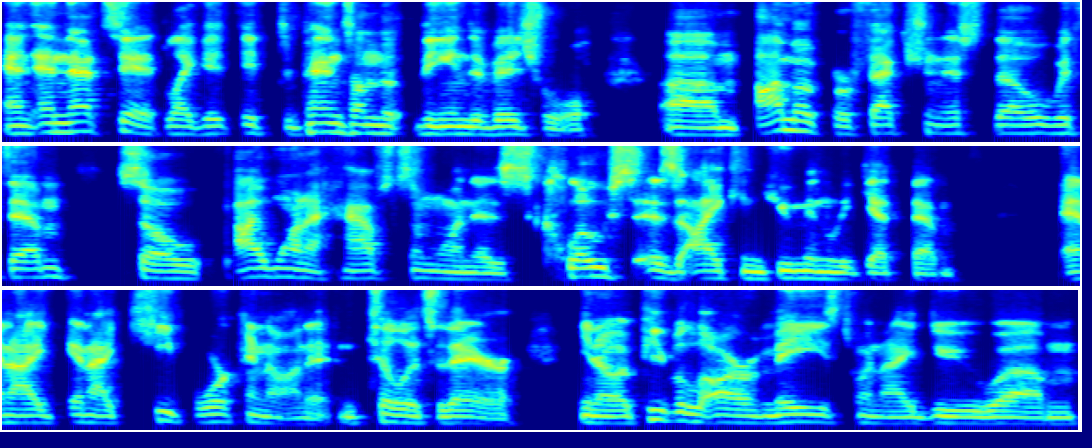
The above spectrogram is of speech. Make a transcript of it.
and and that's it. Like it, it depends on the, the individual. Um, i'm a perfectionist though with them. So i want to have someone as close as i can humanly get them. And i and i keep working on it until it's there. You know people are amazed when i do um,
